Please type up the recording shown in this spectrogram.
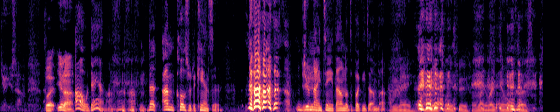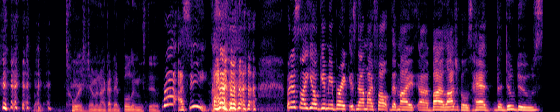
kill yourself. But you know, Oh damn! I, I, I, that I'm closer to cancer. June Yeah. nineteenth. I don't know what the fuck you talking about. I'm May. I'm May 25th. I'm like right there on the cusp. Like Taurus Gemini. I got that bull in me still. Bruh, I see. but it's like, yo, give me a break. It's not my fault that my uh, biologicals had the doo doos.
